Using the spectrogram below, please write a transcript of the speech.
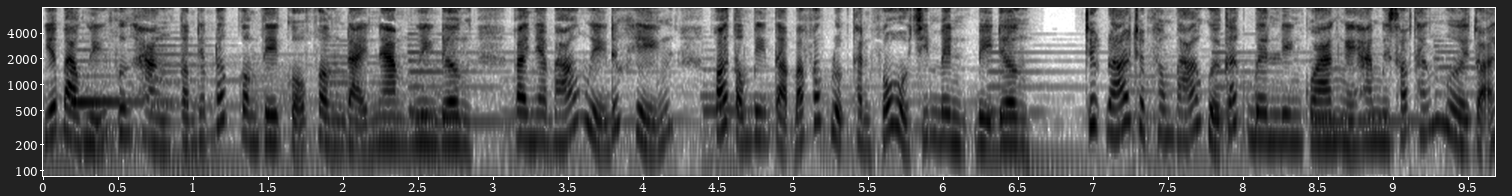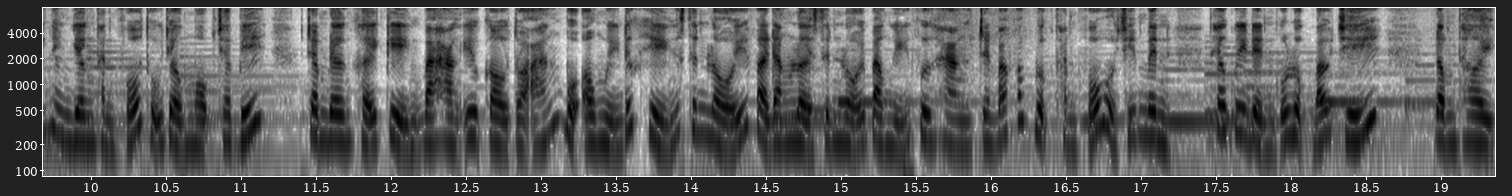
giữa bà Nguyễn Phương Hằng, tổng giám đốc công ty cổ phần Đại Nam Nguyên Đơn và nhà báo Nguyễn Đức Hiển, phó tổng biên tập báo pháp luật thành phố Hồ Chí Minh bị đơn. Trước đó, trong thông báo gửi các bên liên quan ngày 26 tháng 10, Tòa án Nhân dân thành phố Thủ Dầu Một cho biết, trong đơn khởi kiện, bà Hằng yêu cầu tòa án buộc ông Nguyễn Đức Hiển xin lỗi và đăng lời xin lỗi bà Nguyễn Phương Hằng trên báo pháp luật thành phố Hồ Chí Minh theo quy định của luật báo chí. Đồng thời,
